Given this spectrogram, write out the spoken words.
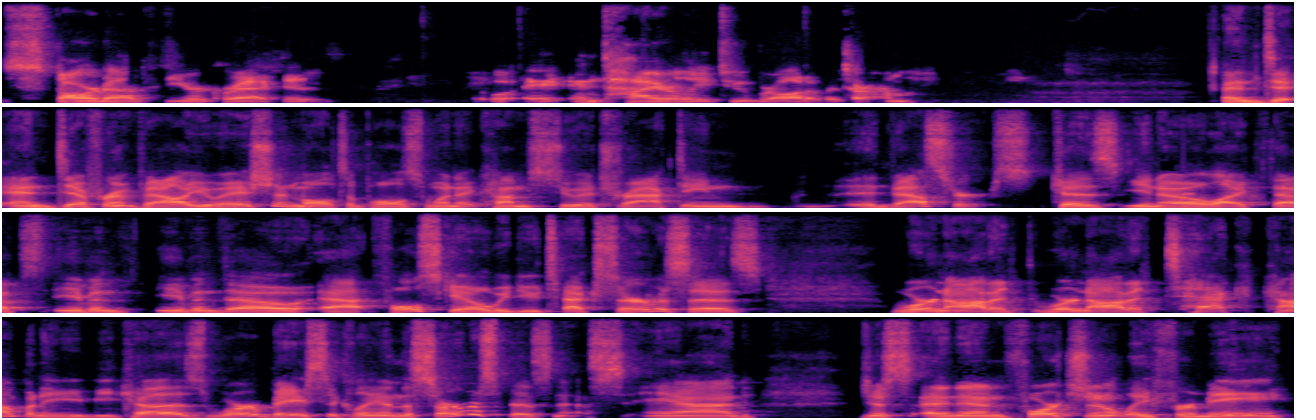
startups. You're correct. Is entirely too broad of a term and di- and different valuation multiples when it comes to attracting investors because you know like that's even even though at full scale we do tech services we're not a we're not a tech company because we're basically in the service business. And just and unfortunately for me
